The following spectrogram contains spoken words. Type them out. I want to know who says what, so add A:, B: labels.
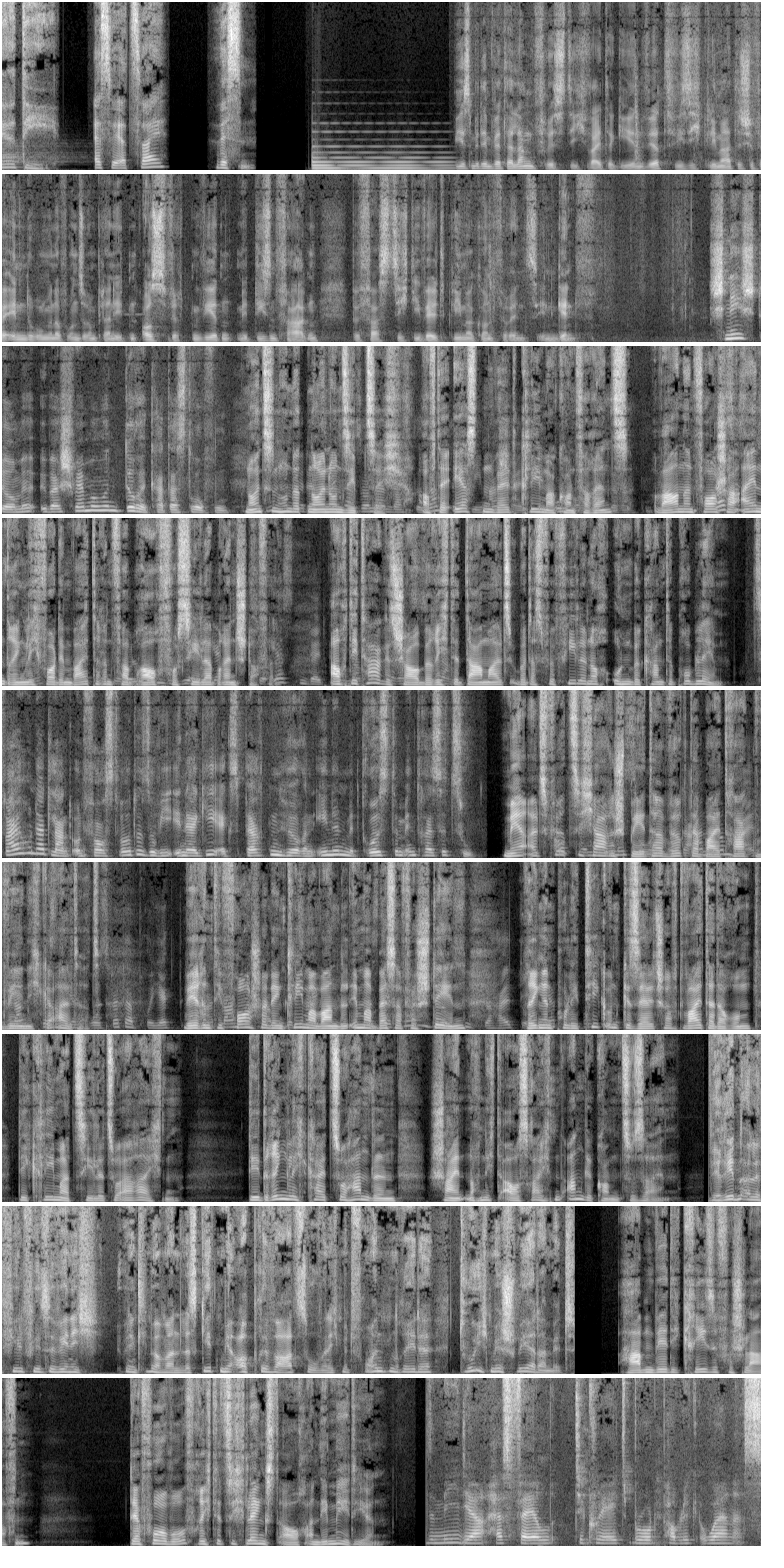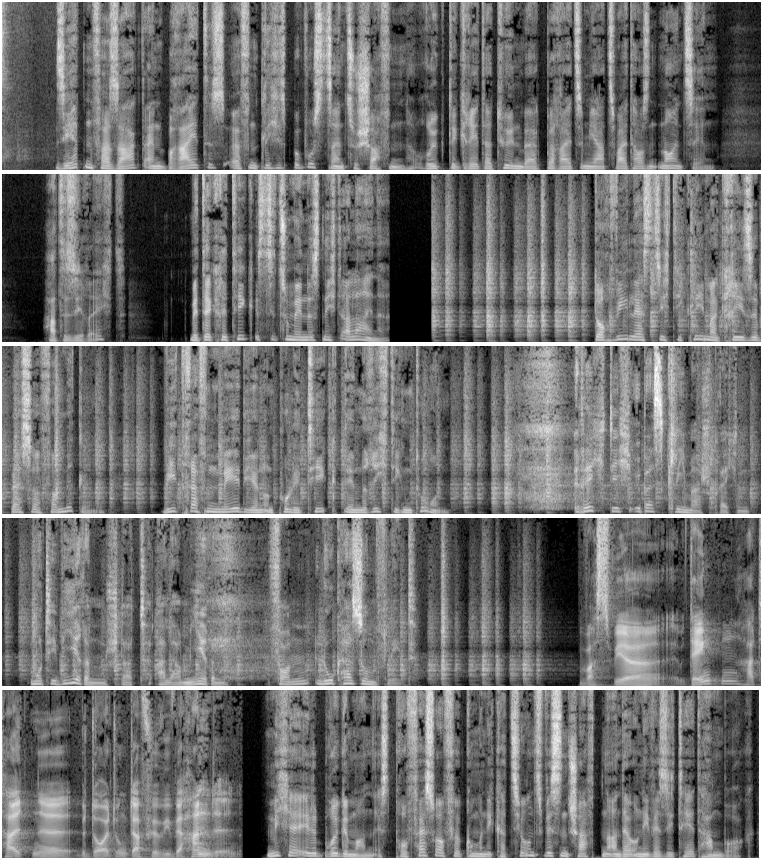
A: ARD. SWR 2 Wissen.
B: Wie es mit dem Wetter langfristig weitergehen wird, wie sich klimatische Veränderungen auf unserem Planeten auswirken werden, mit diesen Fragen befasst sich die Weltklimakonferenz in Genf.
C: Schneestürme, Überschwemmungen, Dürrekatastrophen.
D: 1979, auf der ersten Weltklimakonferenz, warnen Forscher eindringlich vor dem weiteren Verbrauch fossiler Brennstoffe. Auch die Tagesschau berichtet damals über das für viele noch unbekannte Problem.
C: 200 Land- und Forstwirte sowie Energieexperten hören ihnen mit größtem Interesse zu.
D: Mehr als 40 Jahre später wirkt der Beitrag wenig gealtert. Während die Forscher den Klimawandel immer besser verstehen, ringen Politik und Gesellschaft weiter darum, die Klimaziele zu erreichen. Die Dringlichkeit zu handeln scheint noch nicht ausreichend angekommen zu sein.
E: Wir reden alle viel, viel zu wenig über den Klimawandel. Das geht mir auch privat so. Wenn ich mit Freunden rede, tue ich mir schwer damit.
D: Haben wir die Krise verschlafen? Der Vorwurf richtet sich längst auch an die Medien.
F: The media has failed to create broad public awareness.
D: Sie hätten versagt, ein breites öffentliches Bewusstsein zu schaffen, rügte Greta Thunberg bereits im Jahr 2019. Hatte sie recht? Mit der Kritik ist sie zumindest nicht alleine. Doch wie lässt sich die Klimakrise besser vermitteln? Wie treffen Medien und Politik den richtigen Ton?
A: Richtig übers Klima sprechen. Motivieren statt alarmieren von Luca Sumpflied.
G: Was wir denken, hat halt eine Bedeutung dafür, wie wir handeln.
D: Michael Brüggemann ist Professor für Kommunikationswissenschaften an der Universität Hamburg.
